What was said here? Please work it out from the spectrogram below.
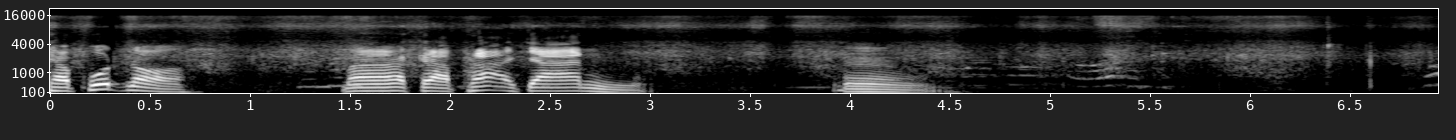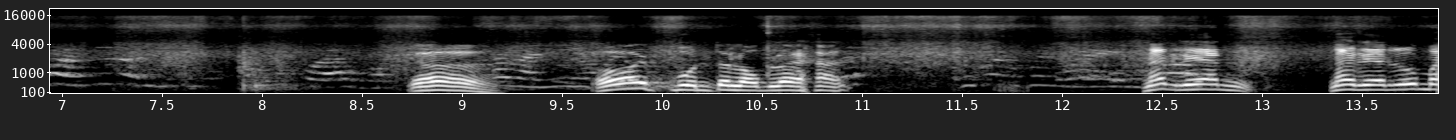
ชาวพุทธเนาะมากราบพระอาจารย์เออเออโอ้ยฝุ่นตลบเลยฮะนักเรียนนักเรียนรู้ไหม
